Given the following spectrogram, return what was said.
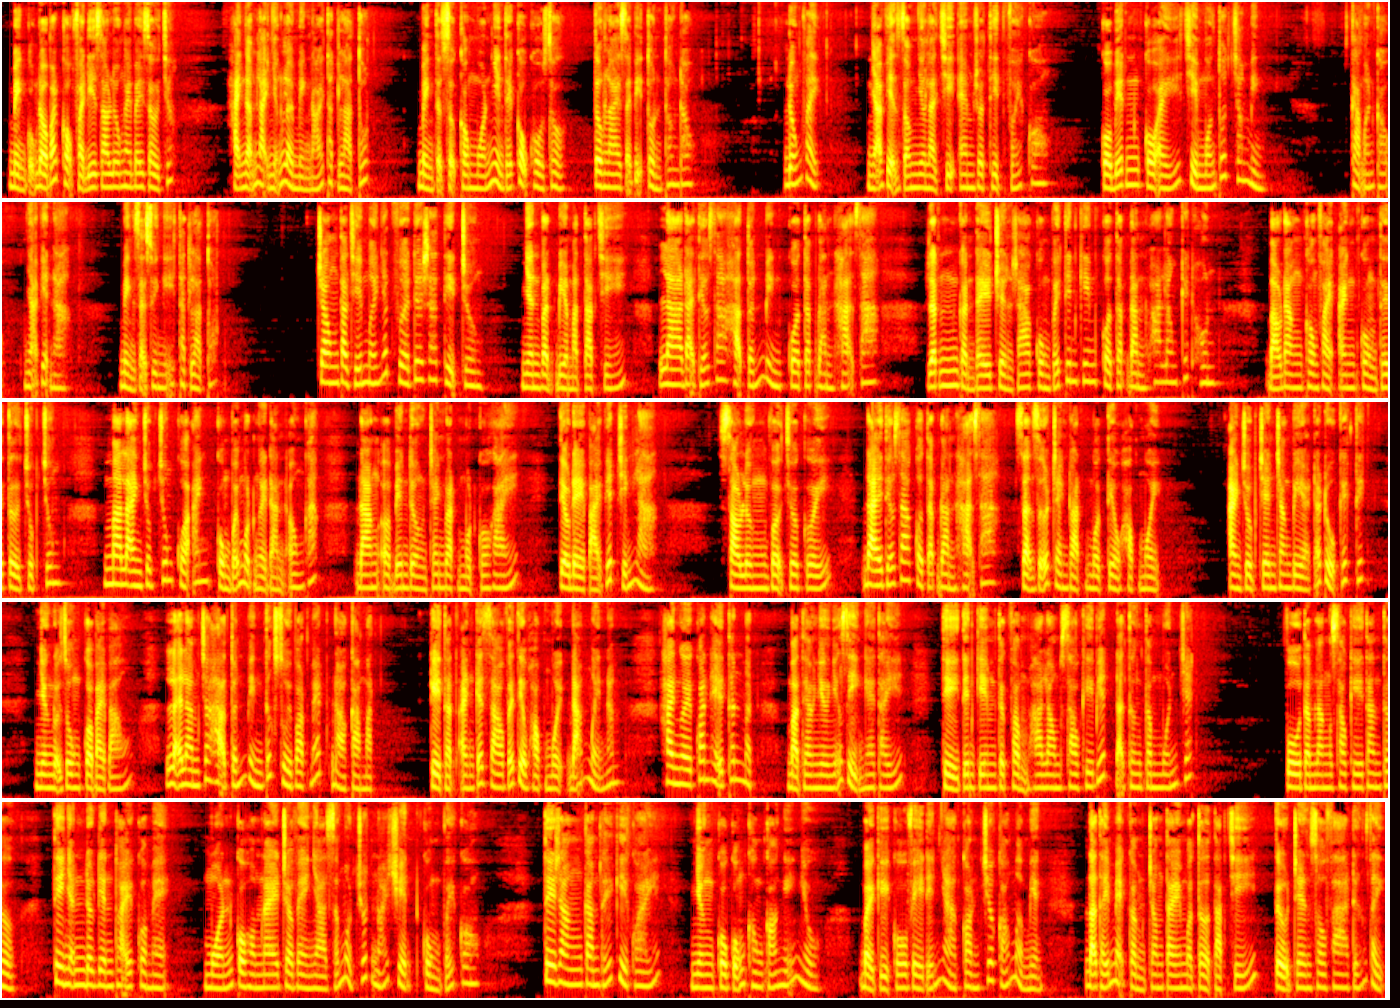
Mình cũng đâu bắt cậu phải đi giao lưu ngay bây giờ chứ. Hãy ngẫm lại những lời mình nói thật là tốt. Mình thật sự không muốn nhìn thấy cậu khổ sở, tương lai sẽ bị tổn thương đâu. Đúng vậy, Nhã Viện giống như là chị em ruột thịt với cô. Cô biết cô ấy chỉ muốn tốt cho mình. Cảm ơn cậu, Nhã Viện à. Mình sẽ suy nghĩ thật là tốt. Trong tạp chí mới nhất vừa đưa ra thị trường, nhân vật bìa mặt tạp chí là đại thiếu gia Hạ Tuấn Bình của tập đoàn Hạ Gia. Rất gần đây chuyển ra cùng với tiên kim của tập đoàn Hoa Long kết hôn. Báo đăng không phải anh cùng thê tử chụp chung, mà là ảnh chụp chung của anh cùng với một người đàn ông khác đang ở bên đường tranh đoạt một cô gái. Tiêu đề bài viết chính là Sau lưng vợ chưa cưới, đại thiếu gia của tập đoàn Hạ Gia giận dữ tranh đoạt một tiểu học muội. Ảnh chụp trên trang bìa đã đủ kích thích, nhưng nội dung của bài báo lại làm cho Hạ Tuấn Bình tức sùi bọt mép đỏ cả mặt. Kỳ thật anh kết giao với tiểu học muội đã 10 năm, hai người quan hệ thân mật, mà theo như những gì nghe thấy, thì tiên kim thực phẩm Hoa Long sau khi biết đã thương tâm muốn chết. Vô tâm lăng sau khi tan thở, thì nhận được điện thoại của mẹ, muốn cô hôm nay trở về nhà sớm một chút nói chuyện cùng với cô. Tuy rằng cảm thấy kỳ quái, nhưng cô cũng không có nghĩ nhiều, bởi vì cô về đến nhà còn chưa có mở miệng, đã thấy mẹ cầm trong tay một tờ tạp chí từ trên sofa đứng dậy.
